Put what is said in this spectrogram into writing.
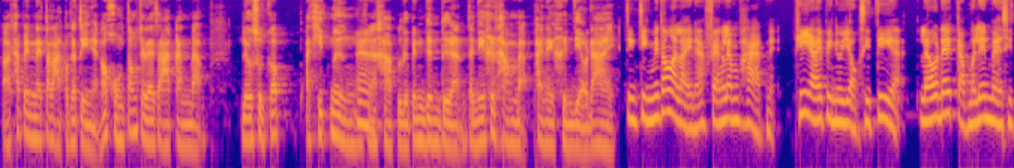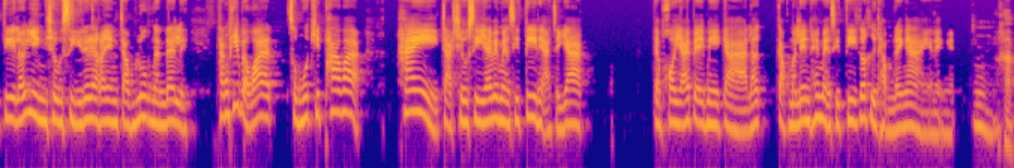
เอ่อถ้าเป็นในตลาดปกติเนี่ยก็คงต้องเจรจากันแบบ เร็วสุดก็อาทิตย์หนึ่งอ่านะครับ หรือเป็นเดือนเดือนๆแต่นี่คือทำแบบภายในคืนเดียวได้ จริง ๆ ไม่ต้องอะไรนะ แฟรงค์แลมพาร์ดเนี่ยที่ย้ายไปนิวยอร์กซิตี้อะแล้วได้กลับมาเล่นแมนซิตี้แล้วยิงเชลซีด้วยนะคะ ยังจำลูกนั้นได้เลย ทั้งที่แบบว่าสมมุติคิดภาพว่าให้จากเชลซีย้ายไปแมนซิตี้เนี่ยอาจจะยาก แต่พอย้ายไปอเมริกาแล้วกลับมาเล่นให้แมนซิตี้ก็คือทำได้ง่ายอะไรเงี้ยอืมครับ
